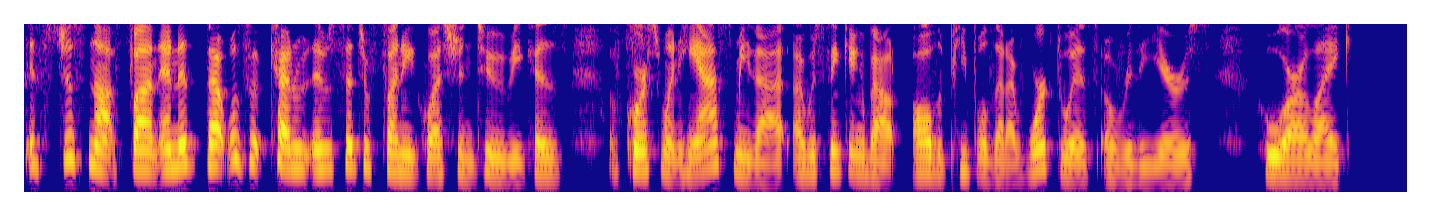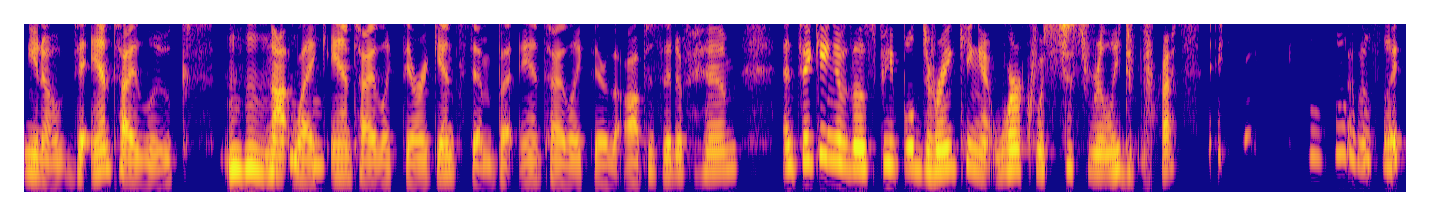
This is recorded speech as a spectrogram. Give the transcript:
It's just not fun. And it that was a kind of it was such a funny question too because of course when he asked me that, I was thinking about all the people that I've worked with over the years who are like, you know, the anti-Lukes, Mhm. not like anti like they're against him, but anti like they're the opposite of him. And thinking of those people drinking at work was just really depressing. I was like,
